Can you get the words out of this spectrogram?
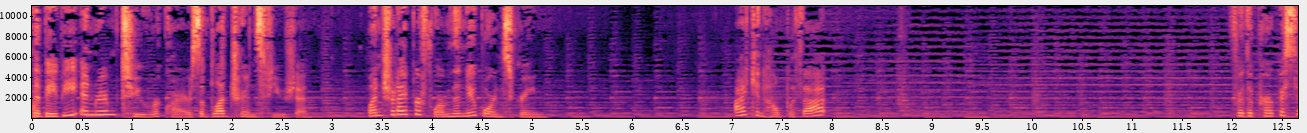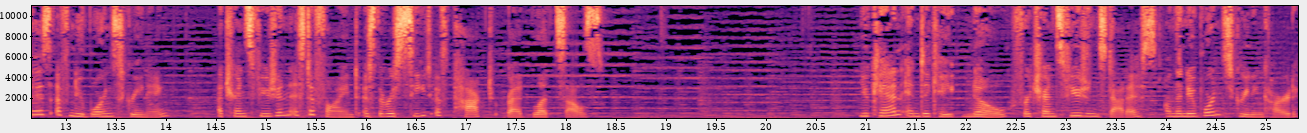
The baby in room 2 requires a blood transfusion. When should I perform the newborn screen? I can help with that. For the purposes of newborn screening, a transfusion is defined as the receipt of packed red blood cells. You can indicate No for transfusion status on the newborn screening card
